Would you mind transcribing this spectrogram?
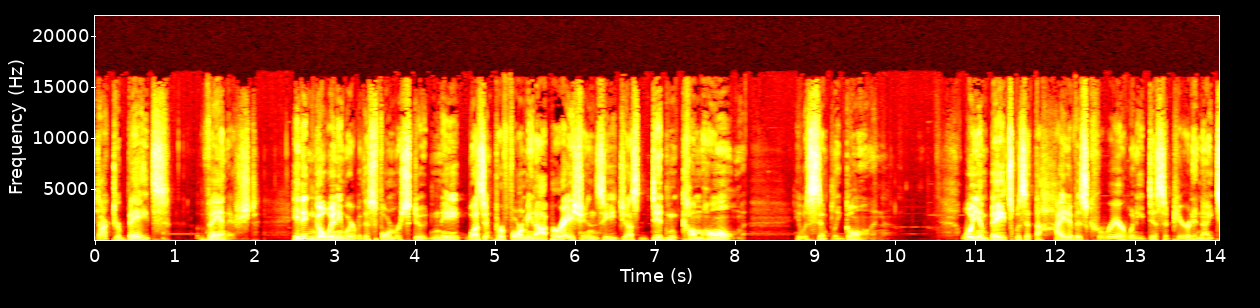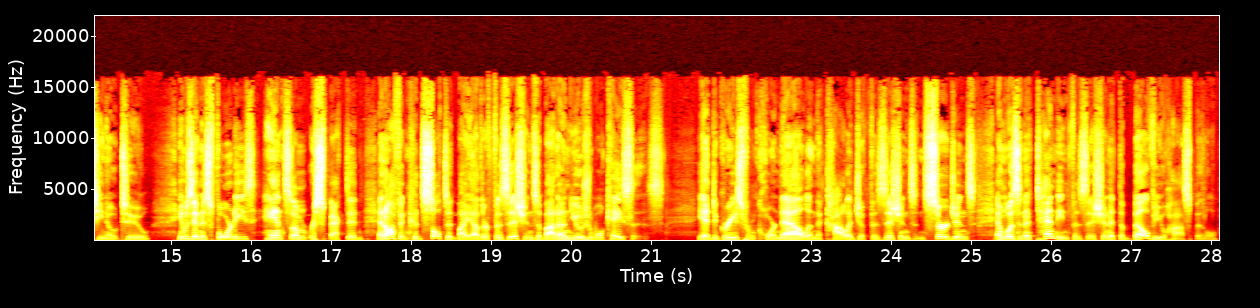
Dr. Bates vanished. He didn't go anywhere with his former student. He wasn't performing operations. He just didn't come home. He was simply gone. William Bates was at the height of his career when he disappeared in 1902. He was in his 40s, handsome, respected, and often consulted by other physicians about unusual cases. He had degrees from Cornell and the College of Physicians and Surgeons and was an attending physician at the Bellevue Hospital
